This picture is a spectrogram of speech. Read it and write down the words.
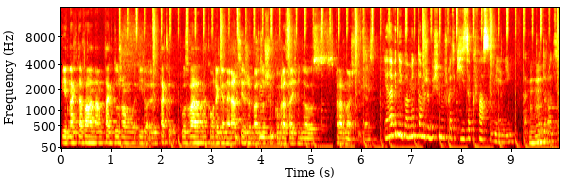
jednak dawała nam tak dużą, ilo- tak pozwala na taką regenerację, że bardzo Mhm. szybko wracaliśmy do sprawności, więc Ja nawet nie pamiętam, żebyśmy na przykład jakieś zakwasy mieli tak Mhm. po drodze,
